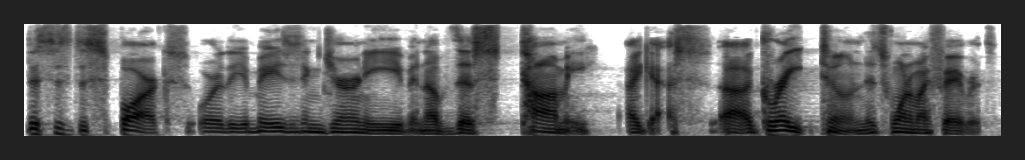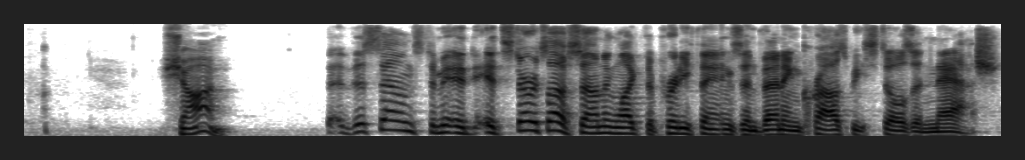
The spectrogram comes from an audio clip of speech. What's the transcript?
This is the sparks or the amazing journey, even of this Tommy, I guess. Uh, great tune. It's one of my favorites. Sean. This sounds to me, it, it starts off sounding like the pretty things inventing Crosby, Stills, and Nash.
